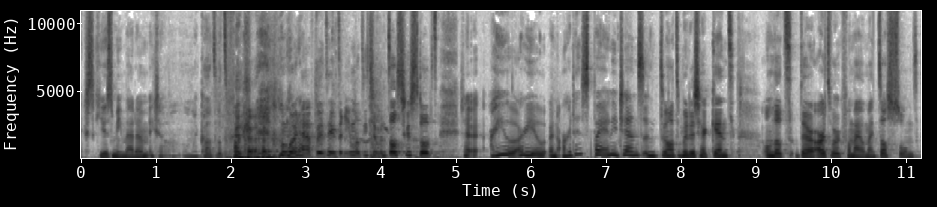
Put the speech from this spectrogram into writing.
Excuse me, madam. Ik zei, oh my god, what the fuck? What happened? Heeft er iemand iets in mijn tas gestopt? Zei, are you, are you an artist by any chance? En toen had hij me dus herkend, omdat de artwork van mij op mijn tas stond.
